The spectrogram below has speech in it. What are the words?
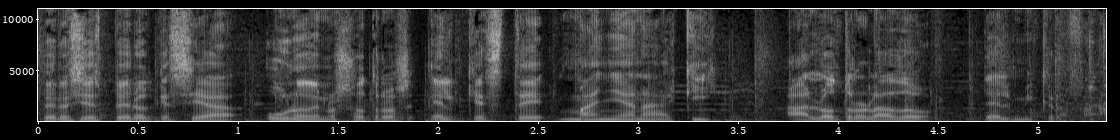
Pero sí espero que sea uno de nosotros el que esté mañana aquí, al otro lado del micrófono.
